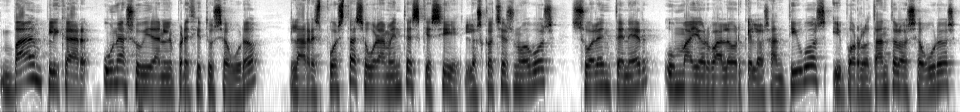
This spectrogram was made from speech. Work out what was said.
¿va a implicar una subida en el precio tu seguro? La respuesta seguramente es que sí, los coches nuevos suelen tener un mayor valor que los antiguos y por lo tanto los seguros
